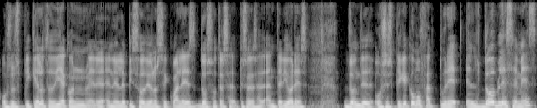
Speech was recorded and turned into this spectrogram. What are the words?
Os lo expliqué el otro día en el episodio, no sé cuál es, dos o tres episodios anteriores, donde os expliqué cómo facturé el doble ese mes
